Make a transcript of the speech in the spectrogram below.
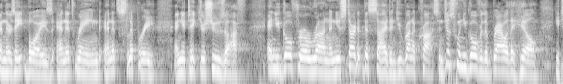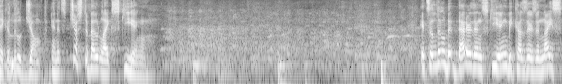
And there's eight boys, and it's rained, and it's slippery, and you take your shoes off, and you go for a run, and you start at this side, and you run across. And just when you go over the brow of the hill, you take a little jump, and it's just about like skiing. It's a little bit better than skiing because there's a nice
